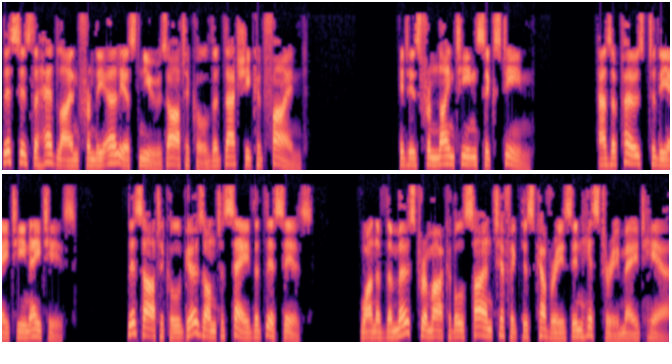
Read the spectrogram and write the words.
This is the headline from the earliest news article that that she could find. It is from 1916. As opposed to the 1880s. This article goes on to say that this is one of the most remarkable scientific discoveries in history made here.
